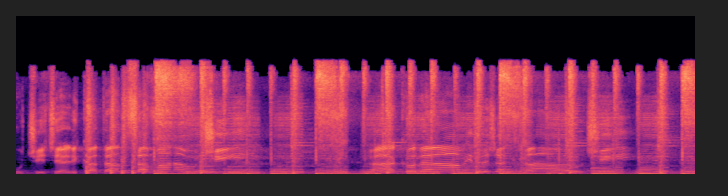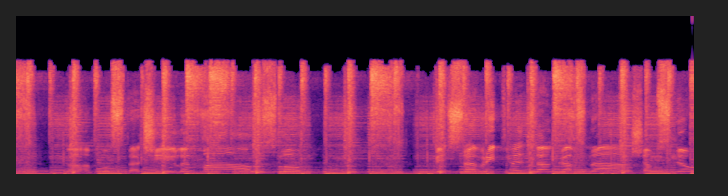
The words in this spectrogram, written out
Učiteľka tanca ma naučí, ako dámy držať náručí. Nám postačí len Сердца в ритме танго в нашем сне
